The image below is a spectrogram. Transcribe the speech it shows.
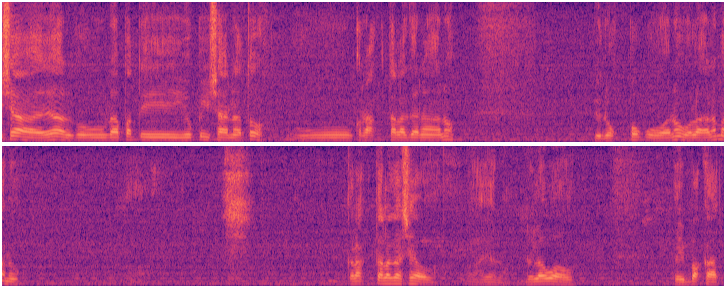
siya. Ayan, kung dapat i-UP sana to. Kung crack talaga na ano. Pinukpok o ano, wala naman oh. Crack talaga siya oh. Ayan oh, dalawa oh. May bakat.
